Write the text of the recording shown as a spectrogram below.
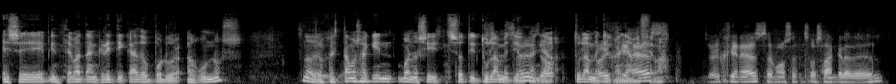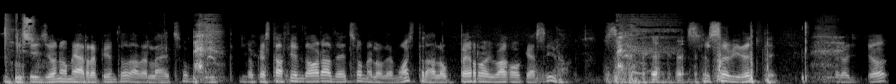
Ese Benzema tan criticado por algunos. No, de los que estamos aquí. Bueno, sí, Soti, tú la has Sí, metido sí, caña. yo- Tú la has metido caña Ginés- Benzema. Yo y Ginés hemos hecho sangre de él Eso. y yo no me arrepiento de haberla hecho. Lo que está haciendo ahora, de hecho, me lo demuestra, lo perro y vago que ha sido. Eso es evidente. Pero yo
